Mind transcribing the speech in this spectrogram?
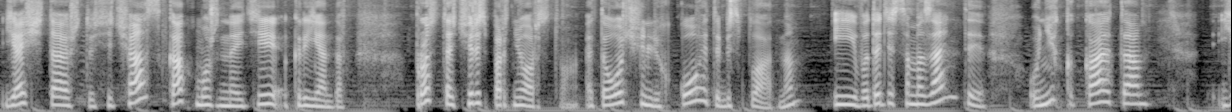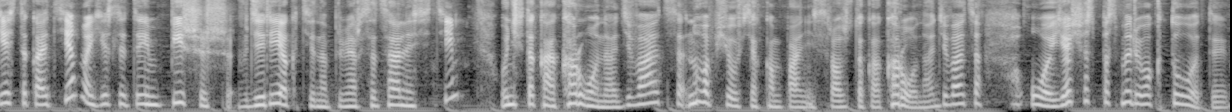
Я считаю, что сейчас как можно найти клиентов? Просто через партнерство. Это очень легко, это бесплатно. И вот эти самозанятые, у них какая-то есть такая тема, если ты им пишешь в директе, например, в социальной сети, у них такая корона одевается, ну вообще у всех компаний сразу такая корона одевается. Ой, я сейчас посмотрю, а кто ты?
